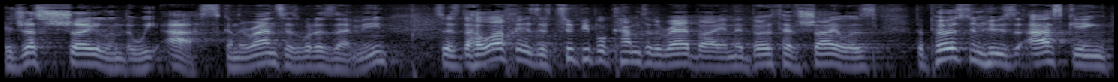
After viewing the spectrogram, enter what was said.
It's just shoylin that we ask. And the Ran says, what does that mean? It says the halacha is if two people come to the rabbi and they both have shilas, the person who's asking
